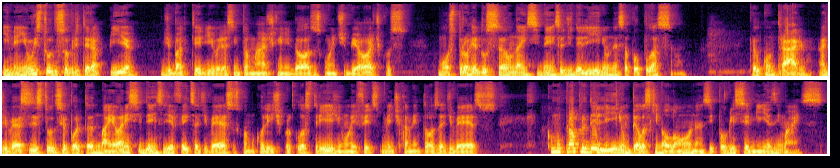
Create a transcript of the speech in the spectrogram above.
e nenhum estudo sobre terapia de bacteriúria sintomática em idosos com antibióticos mostrou redução da incidência de delírio nessa população. Pelo contrário, há diversos estudos reportando maior incidência de efeitos adversos, como colite por Clostridium ou efeitos medicamentosos adversos, como o próprio delírio pelas quinolonas, hipoglicemias e mais.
